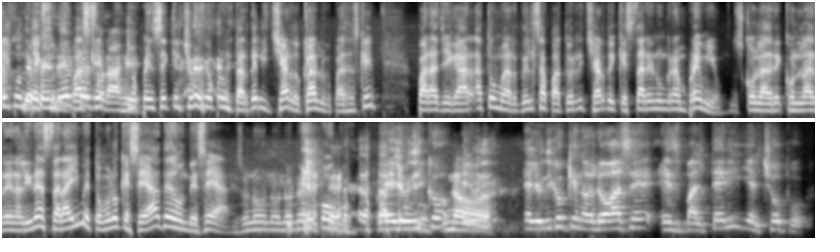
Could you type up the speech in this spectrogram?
el contexto, Depende lo que del pasa es que personaje. Yo pensé que el choque iba a preguntar de Richardo. Claro, lo que pasa es que para llegar a tomar del zapato de Richardo hay que estar en un gran premio. Pues con, la, con la adrenalina de estar ahí, me tomo lo que sea de donde sea. Eso no, no, no, no le pongo. El único, No. el, único que no lo hace es Valtteri y el Chopo.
